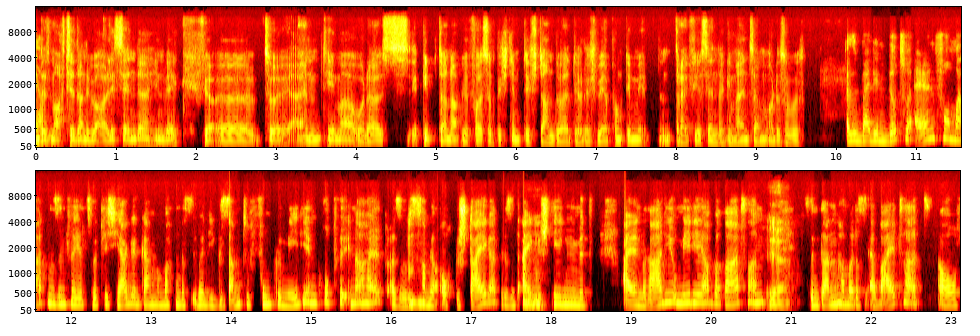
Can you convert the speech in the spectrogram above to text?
ja. das macht ihr dann über alle Sender hinweg für, äh, zu einem Thema oder es gibt dann nach wie vor so bestimmte Standorte oder Schwerpunkte mit drei, vier Sender gemeinsam oder sowas? Also bei den virtuellen Formaten sind wir jetzt wirklich hergegangen und machen das über die gesamte Funke Mediengruppe innerhalb. Also das mhm. haben wir auch gesteigert. Wir sind mhm. eingestiegen mit allen Radiomedia-Beratern. Ja sind dann haben wir das erweitert auf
